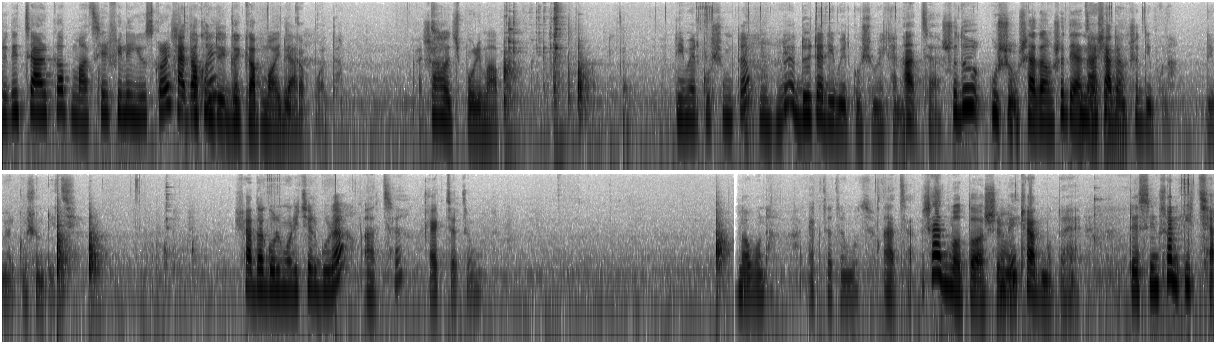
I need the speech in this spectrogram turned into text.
যদি চার কাপ মাছের ফিলে ইউজ করে হ্যাঁ তখন দুই কাপ ময়দা। কাপ ময়দা। সহজ পরিমাপ। ডিমের কুসুমটা? হ্যাঁ, দুইটা ডিমের কুসুম এখানে। আচ্ছা শুধু কুসুম সাদা অংশ দেওয়া না সাদা অংশ দিব না ডিমের কুসুম দিচ্ছি। সাদা গোলমরিচের গুঁড়া। আচ্ছা। এক চা চামচ। লবণ এক চা চামচ। আচ্ছা স্বাদ মতো আসলে। স্বাদ মতো হ্যাঁ। টেস্টিং সল ইচ্ছা।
